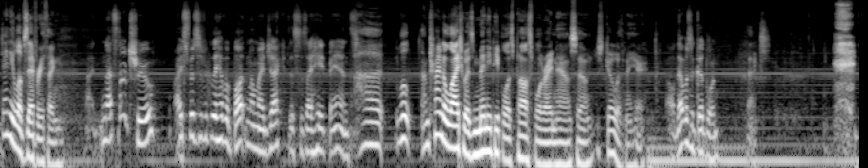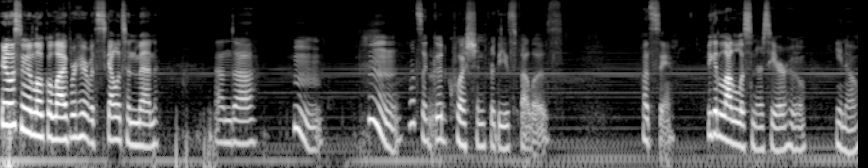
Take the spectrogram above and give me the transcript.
Danny loves everything. I, that's not true. I specifically have a button on my jacket that says I hate bands. Uh, well, I'm trying to lie to as many people as possible right now, so just go with me here. Oh, that was a good one. Thanks. You're listening to Local Live. We're here with Skeleton Men. And, uh, hmm. Hmm. that's a good question for these fellas? Let's see. We get a lot of listeners here who, you know,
